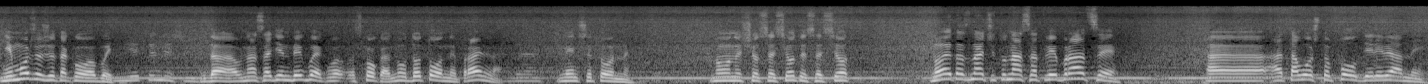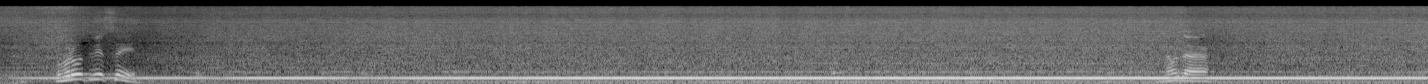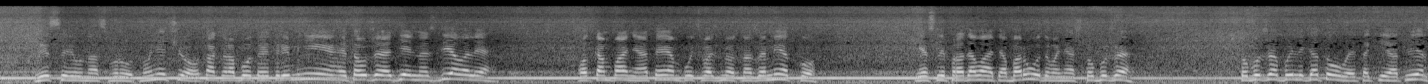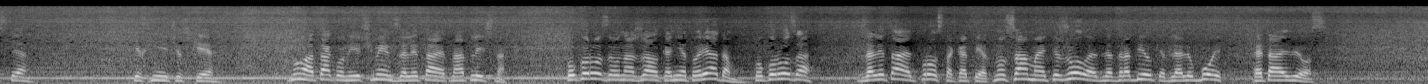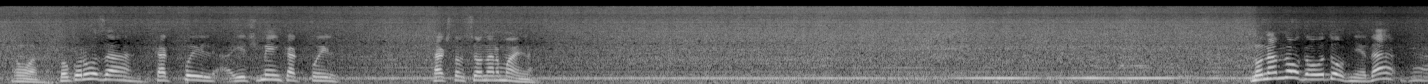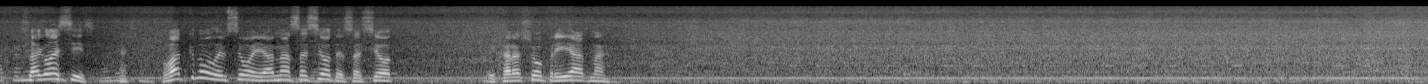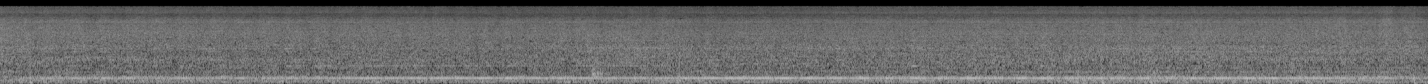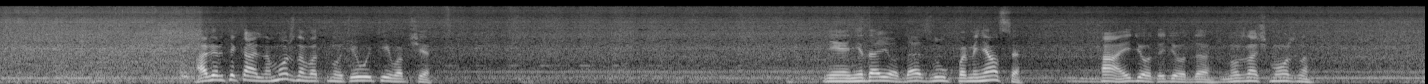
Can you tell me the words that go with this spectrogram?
Не может же такого быть? Нет, конечно. Да, у нас один бигбэк, сколько? Ну, до тонны, правильно? Да. Меньше тонны. Но он еще сосет и сосет. Но это значит у нас от вибрации, э, от того, что пол деревянный, врут весы. Ну да. Весы у нас врут. Ну ничего, вот так работают ремни. Это уже отдельно сделали. Вот компания АТМ пусть возьмет на заметку, если продавать оборудование, чтобы уже, чтобы уже были готовые такие отверстия технические. Ну а так он ячмень залетает на отлично. Кукурузы у нас жалко нету рядом. Кукуруза залетает просто капец. Но самое тяжелое для дробилки, для любой, это овес. Вот. Кукуруза как пыль, ячмень как пыль. Так что все нормально. Ну, намного удобнее, да? Да, конечно. Согласись. Конечно. Воткнул и все, и она сосет и сосет. И хорошо, приятно. А вертикально можно воткнуть и уйти вообще? Не, не дает, да? Звук поменялся? А, идет, идет, да. Ну, значит, можно.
